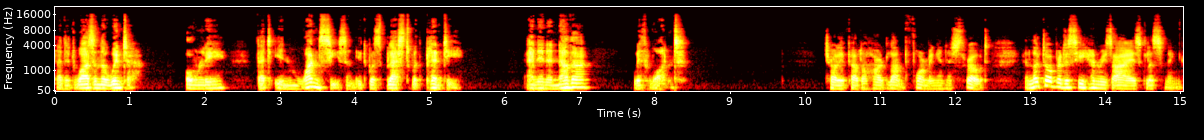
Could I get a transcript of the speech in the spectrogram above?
than it was in the winter, only that in one season it was blessed with plenty, and in another with want. Charlie felt a hard lump forming in his throat, and looked over to see Henry's eyes glistening.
